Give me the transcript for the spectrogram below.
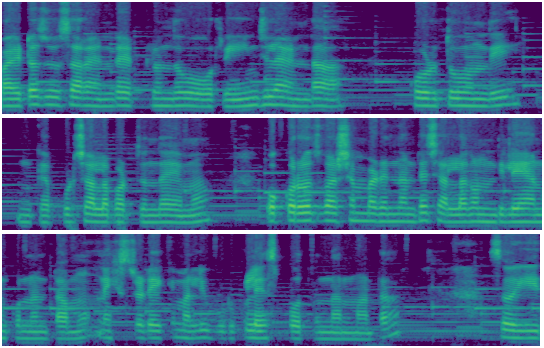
బయట చూసారా ఎండ ఎట్లుందో ఓ రేంజ్లో ఎండ కొడుతూ ఉంది. ఇంకెప్పుడు చల్లబడుతుందో ఏమో. ఒక్కరోజు వర్షం పడిందంటే చల్లగా ఉందిలే అనుకుని నెక్స్ట్ డేకి మళ్ళీ ఉడుకులేసిపోతుంది అనమాట సో ఈ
